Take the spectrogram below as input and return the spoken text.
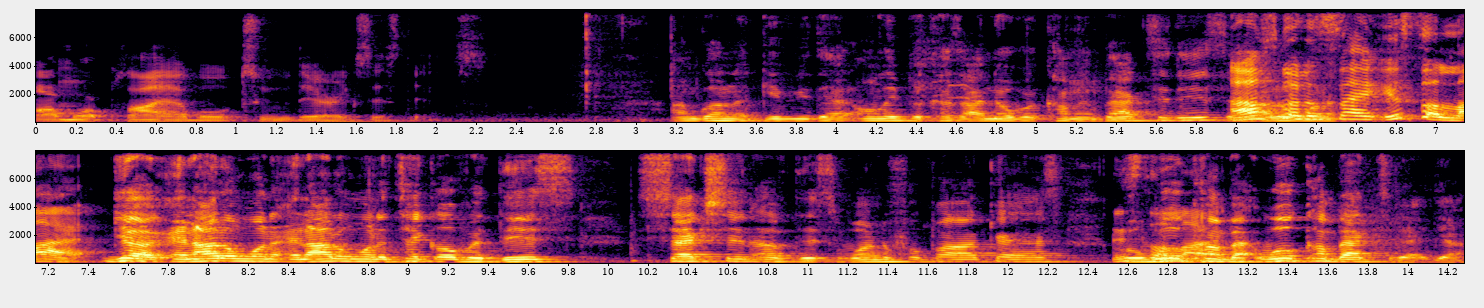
are more pliable to their existence. I'm gonna give you that only because I know we're coming back to this. I was don't gonna wanna- say it's a lot. yeah, and I don't want to, and I don't want to take over this section of this wonderful podcast. It's but we'll lot. come back. We'll come back to that. Yeah.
